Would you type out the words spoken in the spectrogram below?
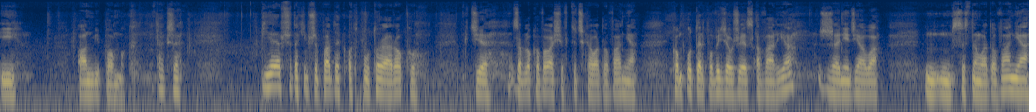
i on mi pomógł. Także pierwszy taki przypadek od półtora roku, gdzie zablokowała się wtyczka ładowania. Komputer powiedział, że jest awaria, że nie działa mm, system ładowania.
